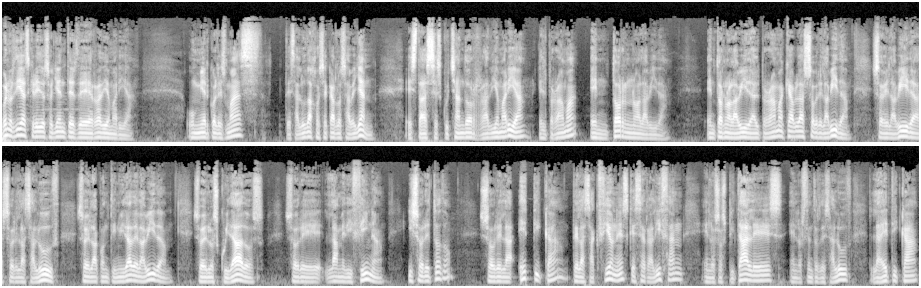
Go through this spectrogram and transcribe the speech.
Buenos días, queridos oyentes de Radio María. Un miércoles más te saluda José Carlos Avellán. Estás escuchando Radio María, el programa En torno a la vida. En torno a la vida, el programa que habla sobre la vida, sobre la vida, sobre la salud, sobre la continuidad de la vida, sobre los cuidados, sobre la medicina y sobre todo sobre la ética de las acciones que se realizan en los hospitales, en los centros de salud, la ética,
